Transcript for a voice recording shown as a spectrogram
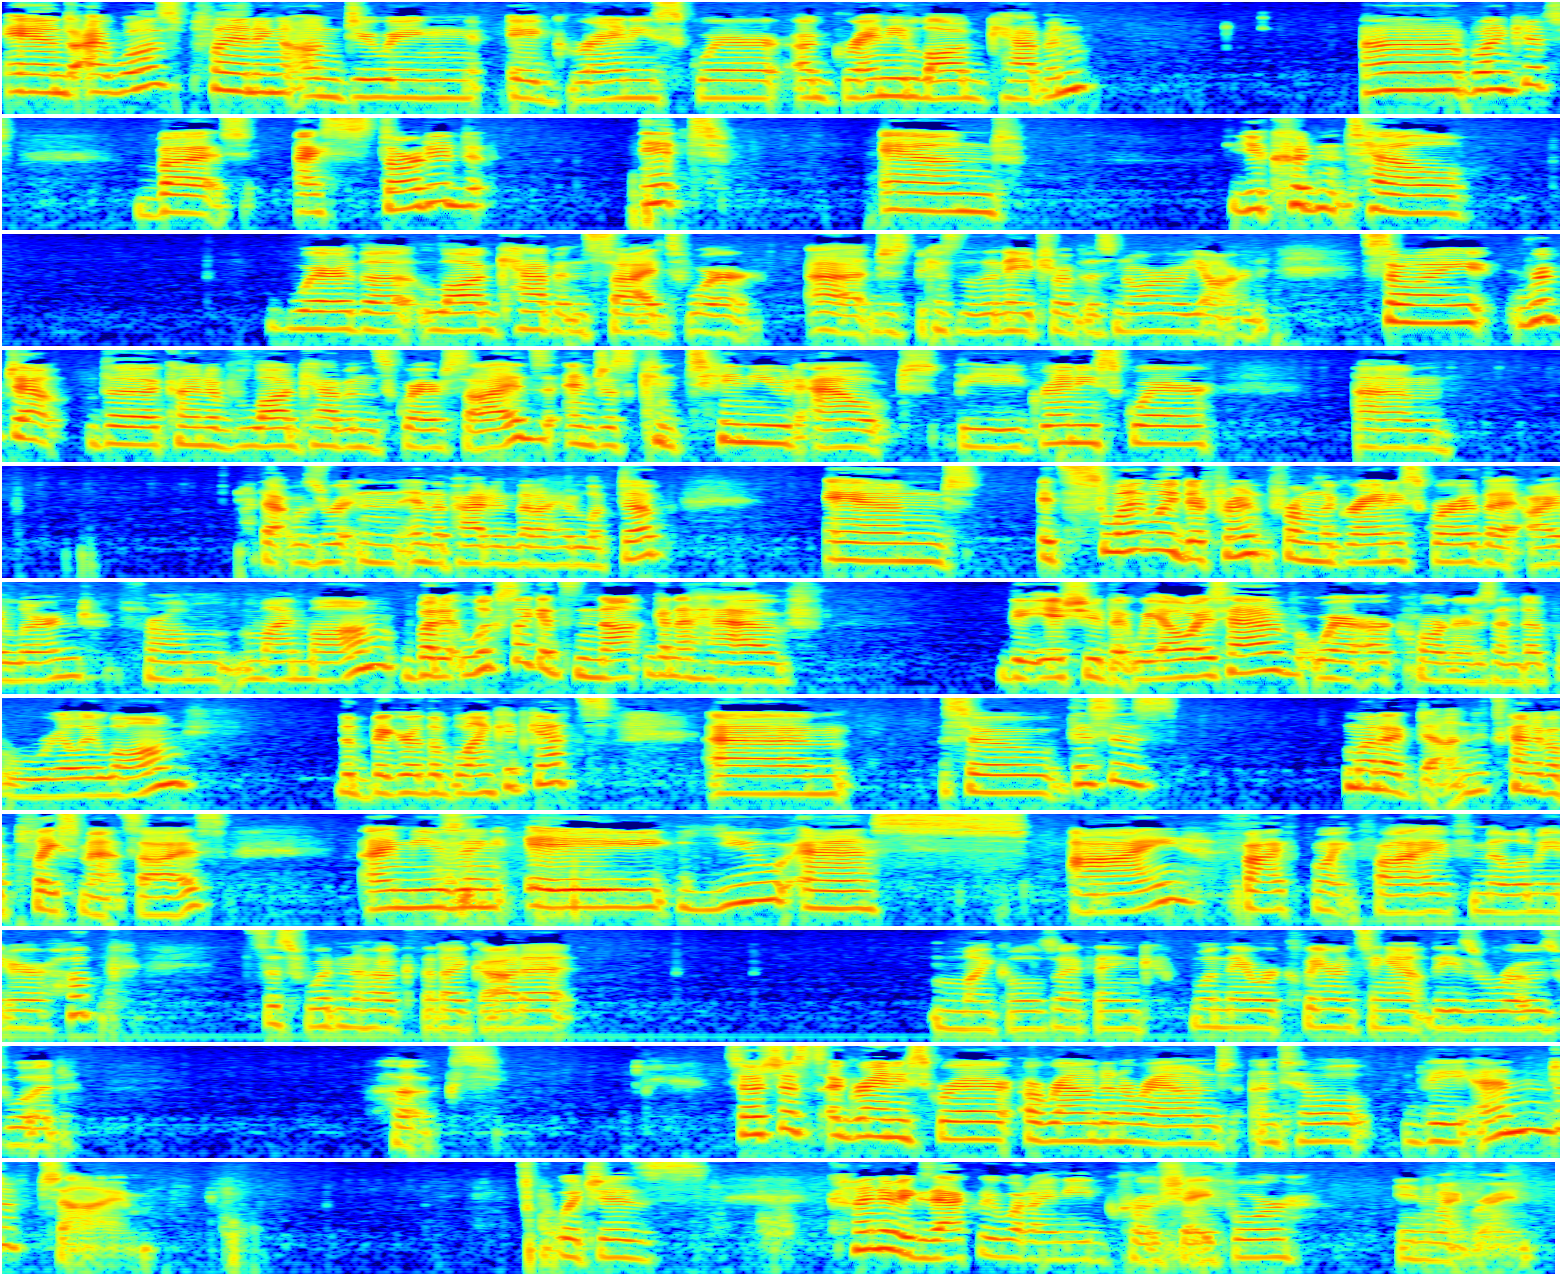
And I was planning on doing a granny square, a granny log cabin uh, blanket, but I started it and you couldn't tell where the log cabin sides were uh, just because of the nature of this Noro yarn. So I ripped out the kind of log cabin square sides and just continued out the granny square um, that was written in the pattern that I had looked up. And it's slightly different from the granny square that I learned from my mom, but it looks like it's not gonna have the issue that we always have where our corners end up really long the bigger the blanket gets. Um, so this is what I've done. It's kind of a placemat size. I'm using a USI 5.5 millimeter hook. It's this wooden hook that I got at Michael's, I think, when they were clearancing out these rosewood hooks. So it's just a granny square around and around until the end of time. Which is kind of exactly what I need crochet for in my brain.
